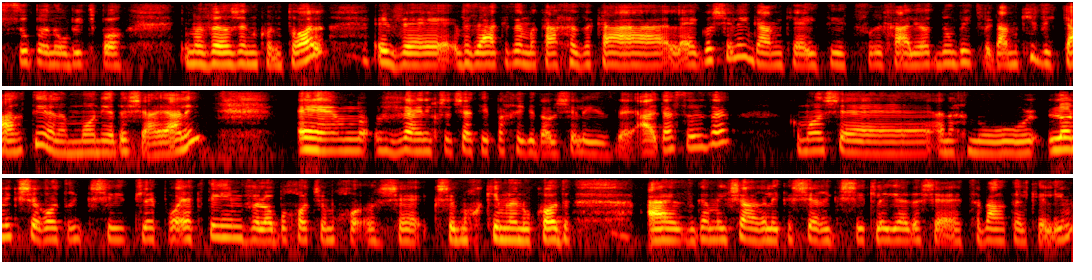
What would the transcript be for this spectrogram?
סופר noobית פה עם ה-version control, וזה היה כזה מכה חזקה לאגו שלי, גם כי הייתי צריכה להיות noobית וגם כי ויתרתי על המון ידע שהיה לי. אמ, ואני חושבת שהטיפ הכי גדול שלי זה אל תעשו את זה. כמו שאנחנו לא נקשרות רגשית לפרויקטים ולא בוכות כשמוחקים לנו קוד, אז גם אי אפשר להיקשר רגשית לידע שצברת על כלים.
